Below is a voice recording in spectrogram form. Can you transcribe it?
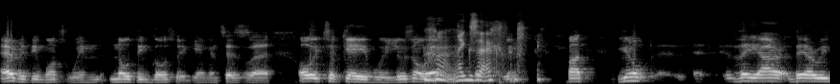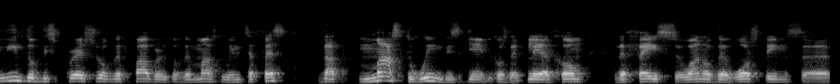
Every team wants to win. No team goes to a game and says, uh, "Oh, it's okay if we lose." No, exactly. But you know, they are they are relieved of this pressure of the favorite of the must win. It's Efes that must win this game because they play at home. They face one of the worst teams uh,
